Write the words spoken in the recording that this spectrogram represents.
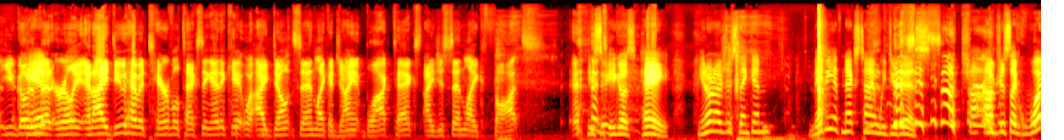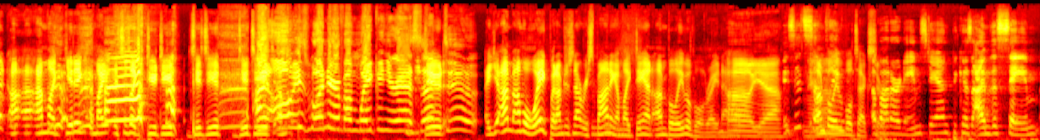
you go to It- bed early, and I do have a terrible texting etiquette where I don't send like a giant block text. I just send like thoughts. He, s- he goes, "Hey, you know what I was just thinking? Maybe if next time we do this this." is so true. I- I'm just like, what? I, I- I'm like getting my. It's just like, dude, dude, dude, dude, dude, dude. I I'm, always wonder if I'm waking your ass Dude, up too. yeah, I'm, I'm awake, but I'm just not responding. I'm like, Dan, unbelievable right now. Oh yeah. Is it Yeah. Unbelievable texter. about our names, Dan? Because I'm the same.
